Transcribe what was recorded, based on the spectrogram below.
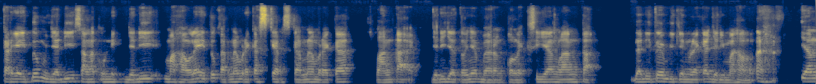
karya itu menjadi sangat unik. Jadi mahalnya itu karena mereka scarce, karena mereka langka. Jadi jatuhnya barang koleksi yang langka. Dan itu yang bikin mereka jadi mahal. Nah, yang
